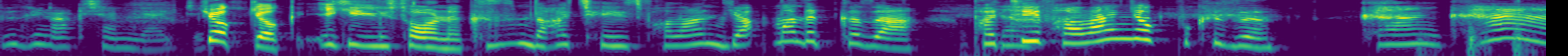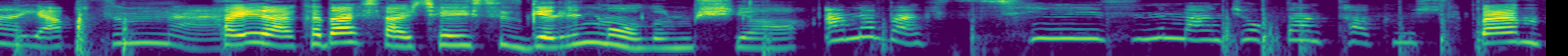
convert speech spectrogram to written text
bugün akşam gelecek. Yok yok iki gün sonra kızım daha çeyiz falan yapmadık kıza. Patiği falan yok bu kızın. Kanka yaptım ben. Hayır arkadaşlar çeyizsiz gelin mi olurmuş ya? Ama bak şeysini ben çoktan takmıştım. Ben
